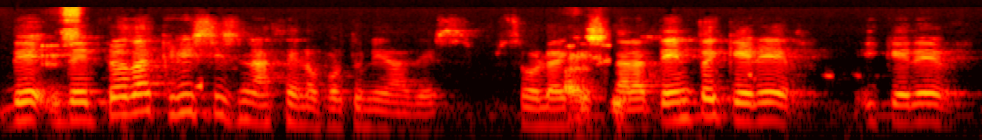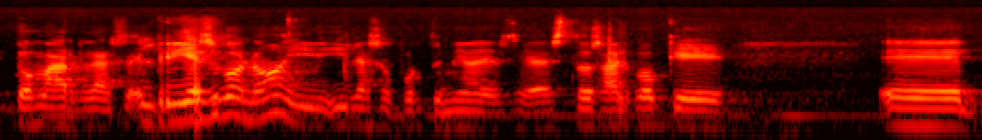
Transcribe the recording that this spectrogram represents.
de, de, toda crisis nacen oportunidades, solo hay que estar atento y querer y querer tomar el riesgo ¿no? y, las oportunidades. esto es algo que, eh,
